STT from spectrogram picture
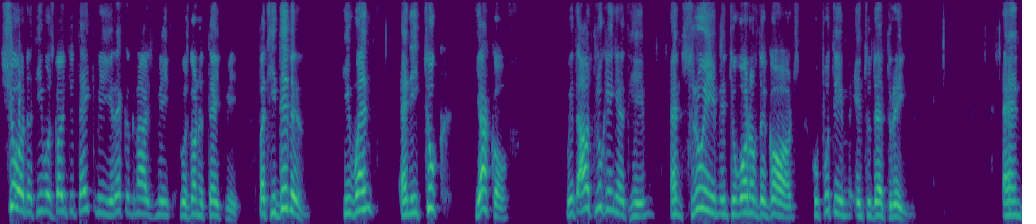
sure that he was going to take me. He recognized me, he was going to take me. But he didn't. He went and he took Yaakov without looking at him and threw him into one of the guards who put him into that ring. And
